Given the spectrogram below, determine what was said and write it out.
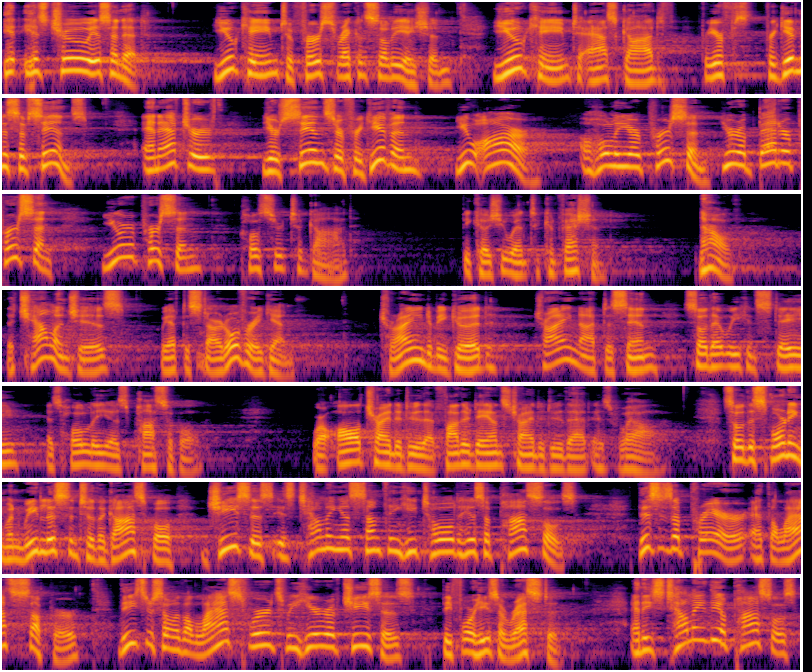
it is true, isn't it? You came to first reconciliation. You came to ask God for your forgiveness of sins. And after your sins are forgiven, you are a holier person. You're a better person. You're a person closer to God because you went to confession. Now, the challenge is we have to start over again, trying to be good, trying not to sin, so that we can stay as holy as possible. We're all trying to do that. Father Dan's trying to do that as well. So this morning, when we listen to the gospel, Jesus is telling us something he told his apostles. This is a prayer at the Last Supper. These are some of the last words we hear of Jesus before he's arrested. And he's telling the apostles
